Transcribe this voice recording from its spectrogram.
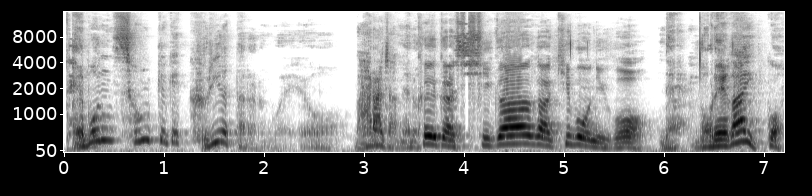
대본 성격의 글이었다라는 거예요. 말하자면 그러니까 시가가 기본이고 네, 노래가 있고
